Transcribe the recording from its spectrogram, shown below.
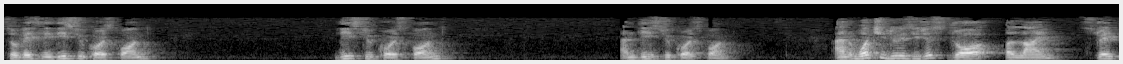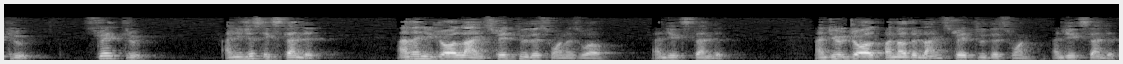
So basically these two correspond, these two correspond, and these two correspond. And what you do is you just draw a line straight through, straight through, and you just extend it. And then you draw a line straight through this one as well, and you extend it and you draw another line straight through this one and you extend it.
